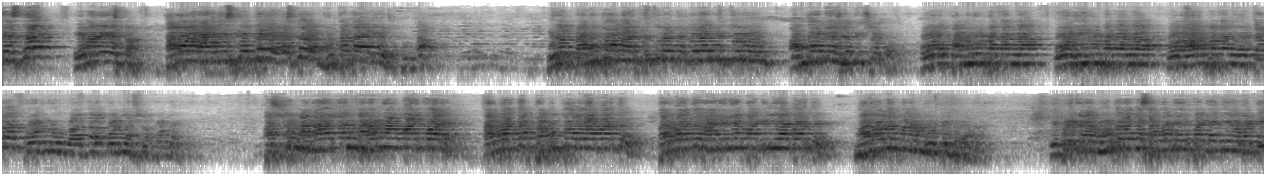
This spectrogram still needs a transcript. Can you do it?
చేస్తే ఏమైనా చేస్తాం. తలా తీసుకెళ్తే వేస్తే గుట్ట తయారు చేయొచ్చు గుట్ట ఇలా ప్రభుత్వాలు అనిపిస్తున్నారు ఎట్లా అనిపిస్తున్నారు అందరూ చేసే భిక్షకు ఓ పన్ను రూపకంగా ఓ ఈ రూపకంగా ఓ రావు రూపకంగా ఎక్కడ కోట్లు వందల కోట్లు లక్షల కోట్లు ఫస్ట్ మనాలను మనం కాపాడుకోవాలి. తర్వాత ప్రభుత్వాలు కాపాడుతాయి. తర్వాత రాజకీయ పార్టీలు కాపాడుతాయి. మనల్ని మనం గుర్తించాలి ఇప్పుడు ఇక్కడ నూతనంగా సంఘటన ఏర్పాటైంది కాబట్టి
